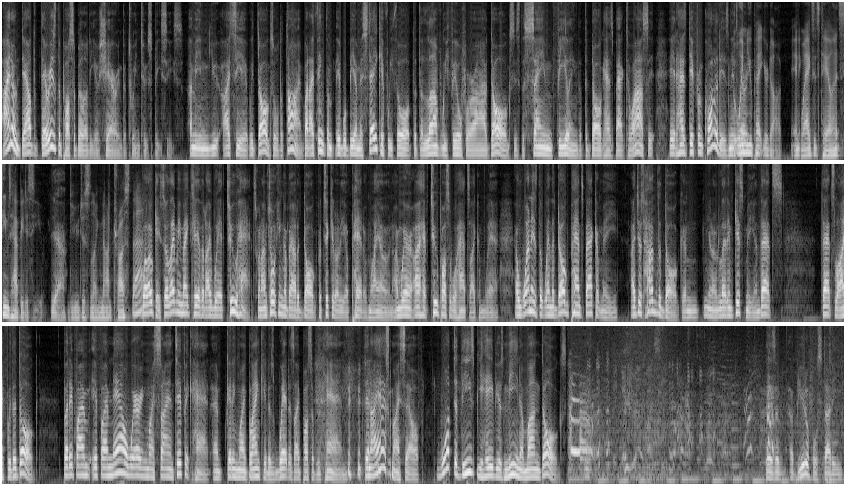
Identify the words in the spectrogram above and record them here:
I don't doubt that there is the possibility of sharing between two species. I mean, you, I see it with dogs all the time. But I think the, it would be a mistake if we thought that the love we feel for our dogs is the same feeling that the dog has back to us. It, it has different qualities. And it's But when very- you pet your dog and it wags its tail and it seems happy to see you, Yeah. do you just like not trust that? Well, okay, so let me make clear that I wear two hats. When I'm talking about a dog, particularly a pet of my own, I'm wear I have two possible hats I can wear. And one is that when the dog pants back at me, I just hug the dog and, you know, let him kiss me, and that's that's life with a dog. But if I'm if I'm now wearing my scientific hat and getting my blanket as wet as I possibly can, then I ask myself, what do these behaviors mean among dogs? There's a, a beautiful study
